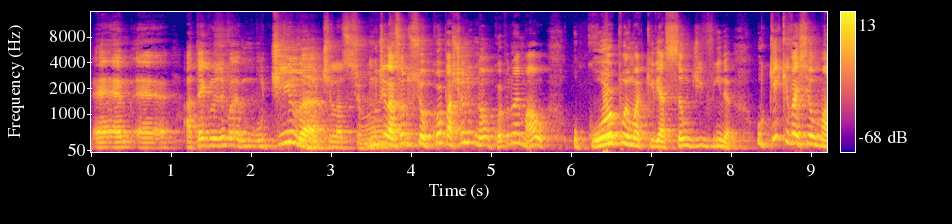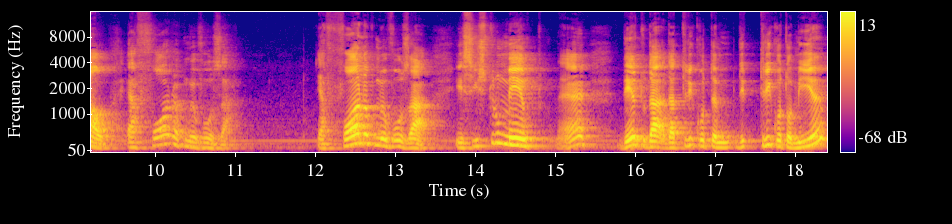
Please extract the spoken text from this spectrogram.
é, é, é até inclusive é, mutila. Mutilação do seu corpo, achando que não, o corpo não é mal. O corpo é uma criação divina. O que, que vai ser o mal? É a forma como eu vou usar. É a forma como eu vou usar esse instrumento, né? dentro da, da tricotomia,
